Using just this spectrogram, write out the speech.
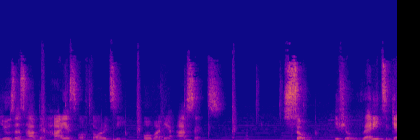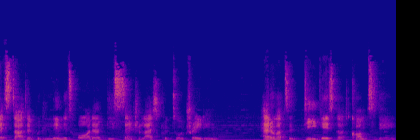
users have the highest authority over their assets. So, if you're ready to get started with limit order decentralized crypto trading, head over to degate.com today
